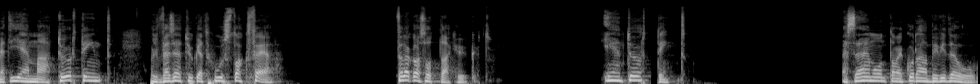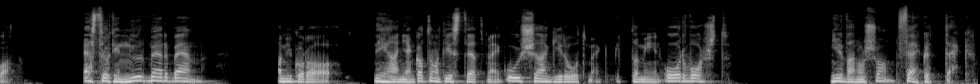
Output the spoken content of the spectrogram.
Mert ilyen már történt, hogy vezetőket húztak fel. Felakasztották őket. Ilyen történt. Ezt elmondtam egy korábbi videóban. Ez történt Nürnbergben, amikor a néhány ilyen katonatisztet, meg újságírót, meg mit tudom én, orvost nyilvánosan felköttek.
